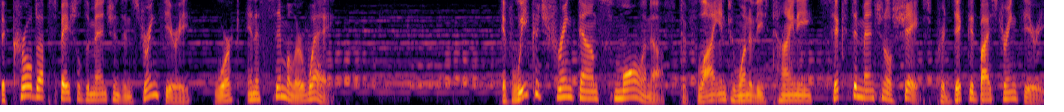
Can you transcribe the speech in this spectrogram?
the curled up spatial dimensions in string theory work in a similar way. If we could shrink down small enough to fly into one of these tiny, six-dimensional shapes predicted by string theory,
